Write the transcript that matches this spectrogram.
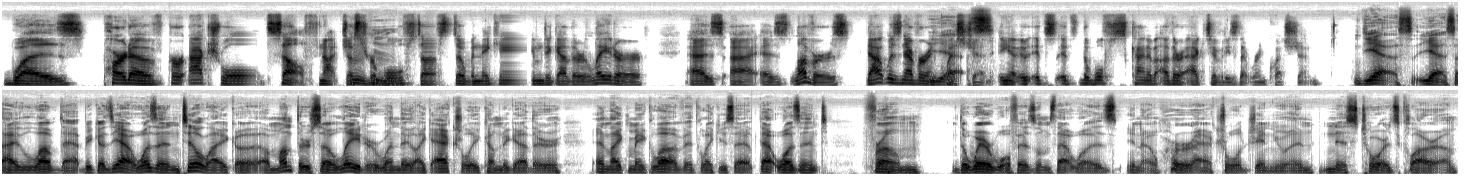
was part of her actual self, not just Mhm. her wolf stuff. So when they came together later, as uh, as lovers, that was never in Yes. question. You know, it's it's the wolf's kind of other activities that were in question. Yes, yes, I love that because yeah, it wasn't until like a, a month or so later when they like actually come together and like make love. It like you said, that wasn't from the werewolfisms. That was you know her actual genuineness towards Clara.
